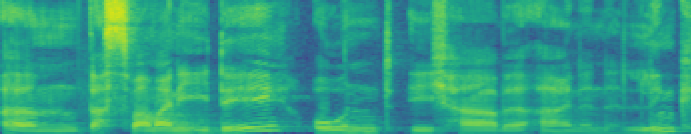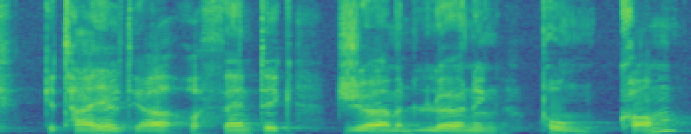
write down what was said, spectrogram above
Ähm, das war meine Idee und ich habe einen Link geteilt, ja, authenticgermanlearning.com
